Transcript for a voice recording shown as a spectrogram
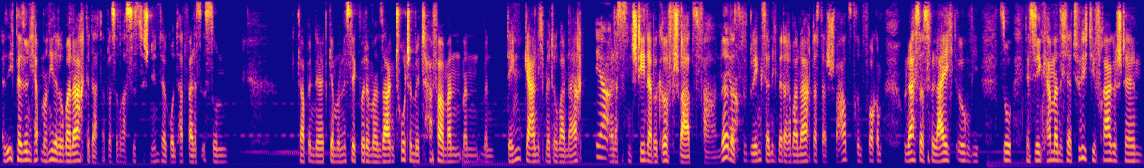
also ich persönlich habe noch nie darüber nachgedacht, ob das einen rassistischen Hintergrund hat, weil das ist so ein glaube, in der Germanistik würde man sagen, tote Metapher, man, man, man denkt gar nicht mehr darüber nach, ja. weil das ist ein stehender Begriff, Schwarzfahren. Ne? Ja. Das, du denkst ja nicht mehr darüber nach, dass da Schwarz drin vorkommt und dass das vielleicht irgendwie so, deswegen kann man sich natürlich die Frage stellen,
